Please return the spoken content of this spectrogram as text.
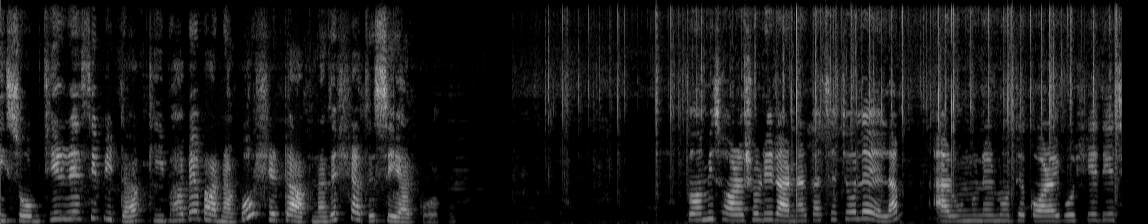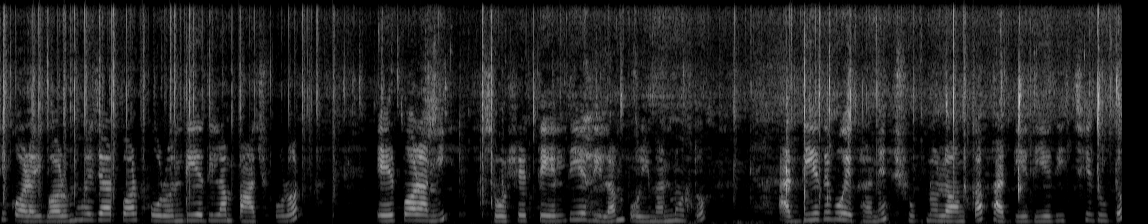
এই সবজির রেসিপিটা কীভাবে বানাবো সেটা আপনাদের সাথে শেয়ার করব। তো আমি সরাসরি রান্নার কাছে চলে এলাম। আর উনুনের মধ্যে কড়াই বসিয়ে দিয়েছি। কড়াই গরম হয়ে যাওয়ার পর ফোড়ন দিয়ে দিলাম পাঁচ ফোড়ন। এরপর আমি সর্ষের তেল দিয়ে দিলাম পরিমাণ মতো। আর দিয়ে দেবো এখানে শুকনো লঙ্কা, ফাটিয়ে দিয়ে দিচ্ছি দুটো।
